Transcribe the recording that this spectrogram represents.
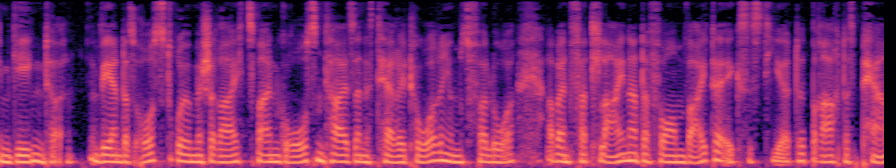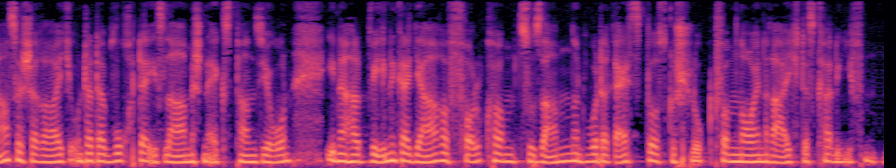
Im Gegenteil, während das Oströmische Reich zwar einen großen Teil seines Territoriums verlor, aber in verkleinerter Form weiter existierte, brach das Persische Reich unter der Wucht der islamischen Expansion innerhalb weniger Jahre vollkommen zusammen und wurde restlos geschluckt vom neuen Reich des Kalifen.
